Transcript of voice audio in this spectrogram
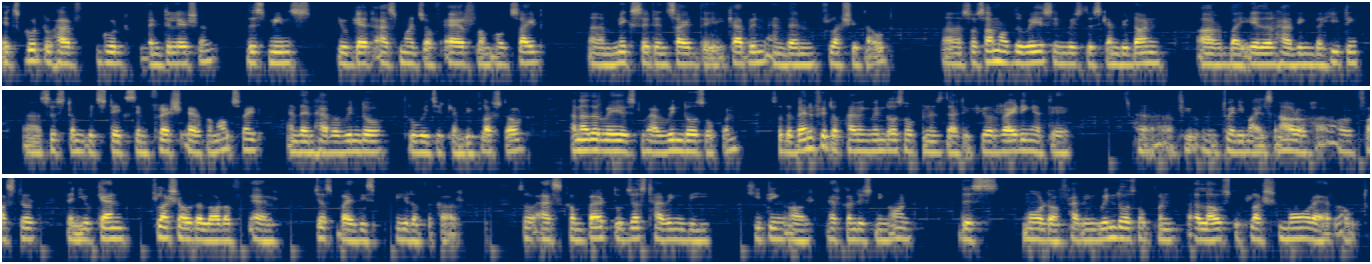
it's good to have good ventilation. This means you get as much of air from outside, uh, mix it inside the cabin, and then flush it out. Uh, so some of the ways in which this can be done are by either having the heating uh, system which takes in fresh air from outside and then have a window through which it can be flushed out. Another way is to have windows open. So the benefit of having windows open is that if you're riding at a, uh, few 20 miles an hour or, or faster, then you can flush out a lot of air just by the speed of the car. So as compared to just having the heating or air conditioning on, this mode of having windows open allows to flush more air out.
